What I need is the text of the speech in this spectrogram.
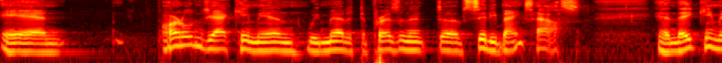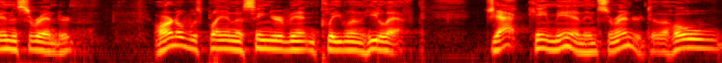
And Arnold and Jack came in. We met at the president of Citibank's house, and they came in and surrendered. Arnold was playing a senior event in Cleveland. He left. Jack came in and surrendered to the whole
